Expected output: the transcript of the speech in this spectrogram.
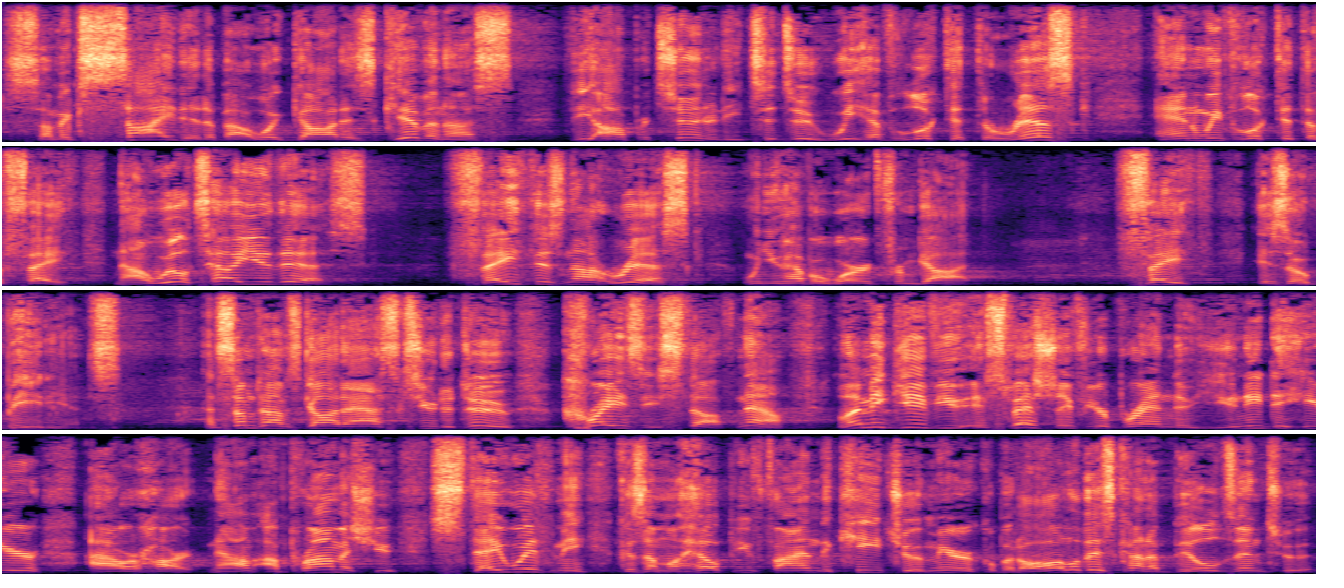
So I'm excited about what God has given us the opportunity to do. We have looked at the risk and we've looked at the faith. Now, I will tell you this faith is not risk, when you have a word from God. Faith is obedience. And sometimes God asks you to do crazy stuff. Now, let me give you, especially if you're brand new, you need to hear our heart. Now, I promise you, stay with me because I'm going to help you find the key to a miracle. But all of this kind of builds into it.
